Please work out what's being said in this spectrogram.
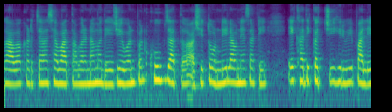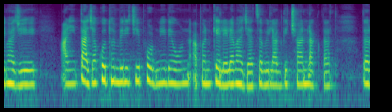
गावाकडच्या अशा वातावरणामध्ये जेवण पण खूप जातं. अशी तोंडी लावण्यासाठी एखादी कच्ची हिरवी पालेभाजी आणि ताज्या कोथिंबिरीची फोडणी देऊन आपण केलेल्या भाज्या चवीला अगदी छान लागतात. तर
